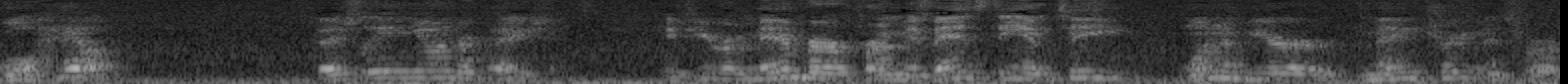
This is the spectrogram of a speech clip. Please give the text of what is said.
will help, especially in younger patients. If you remember from advanced EMT, one of your main treatments for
